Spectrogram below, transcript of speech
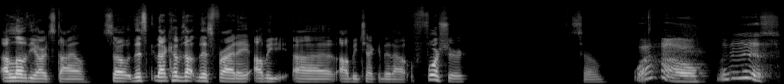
I love the art style. So this that comes out this Friday. I'll be uh I'll be checking it out for sure. So Wow, look at this.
